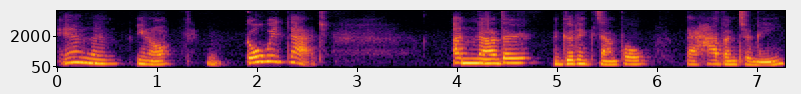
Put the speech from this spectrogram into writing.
and then you know go with that. Another good example that happened to me,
